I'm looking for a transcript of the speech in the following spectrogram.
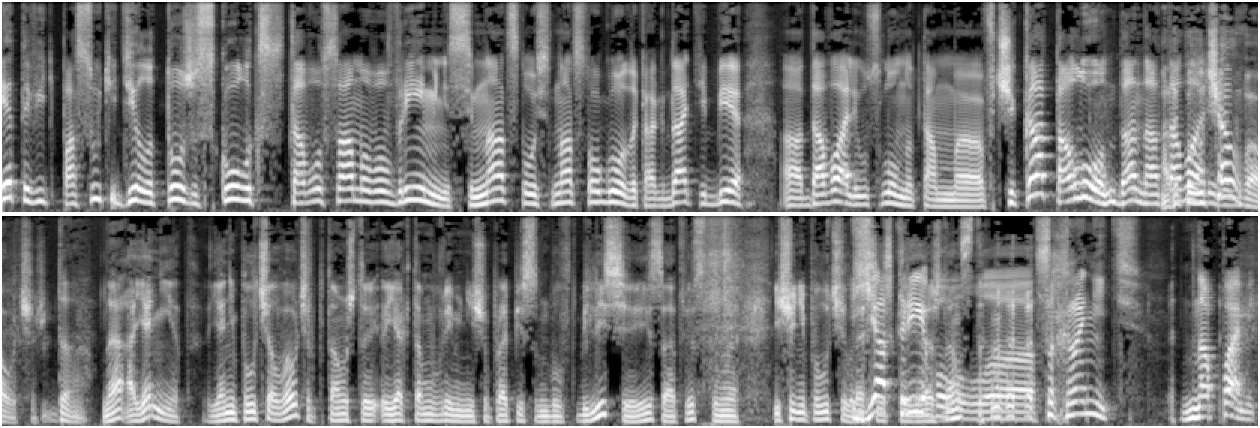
это ведь, по сути дела, тоже сколок с того самого времени, с 17-18 года, когда тебе а, давали, условно, там, э, в ЧК талон, да, на а товаре. ты получал ваучер? Да. да. А я нет. Я не получал ваучер, потому что я к тому времени еще прописан был в Тбилиси и, соответственно, еще не получил Я требовал сохранить на память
